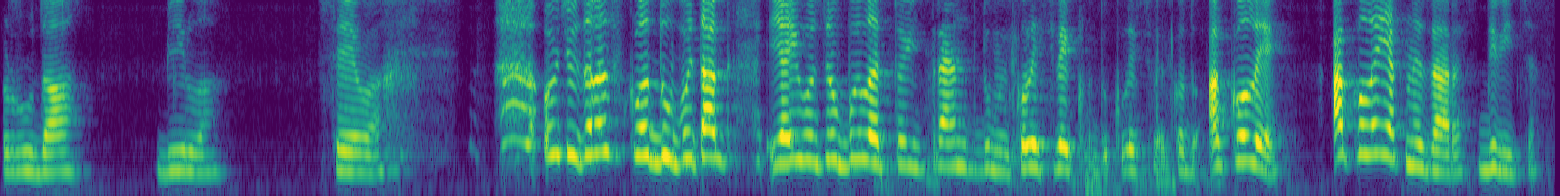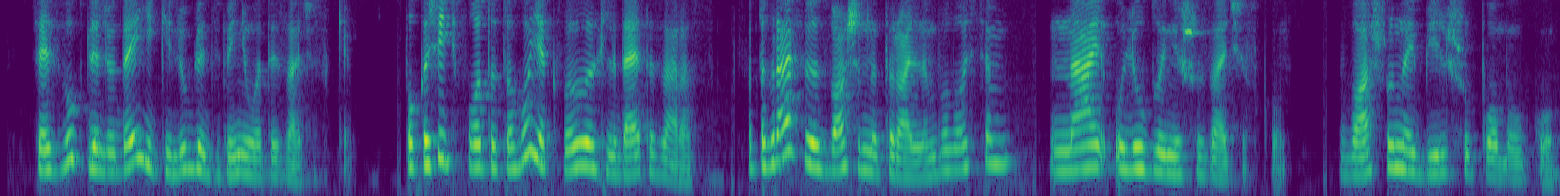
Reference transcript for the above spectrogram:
руда, біла, сива. Общем, зараз вкладу, бо так я його зробила, той тренд, думаю, колись викладу, колись викладу. А коли? А коли, як не зараз? Дивіться. Цей звук для людей, які люблять змінювати зачіски. Покажіть фото того, як ви виглядаєте зараз. Фотографію з вашим натуральним волоссям, найулюбленішу зачіску, вашу найбільшу помилку,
